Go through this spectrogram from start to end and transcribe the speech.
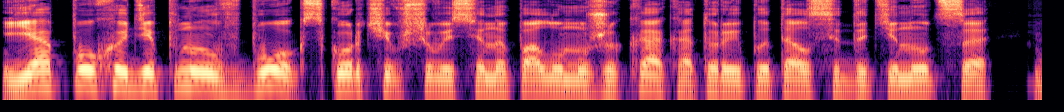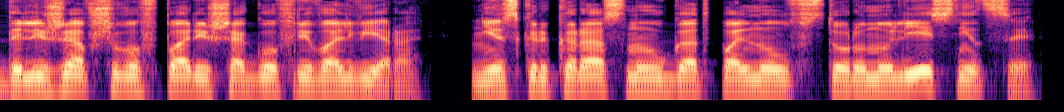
Я походе пнул в бок скорчившегося на полу мужика, который пытался дотянуться до лежавшего в паре шагов револьвера, Несколько раз наугад пальнул в сторону лестницы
